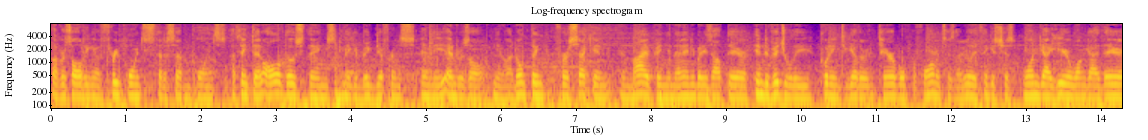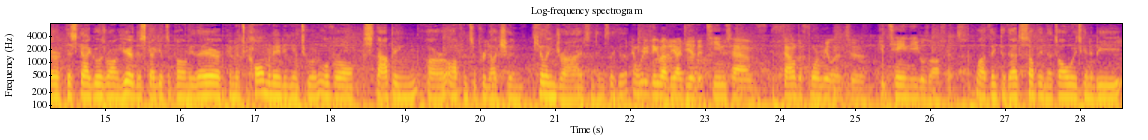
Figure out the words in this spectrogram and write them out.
uh, resulting of three points instead of seven points. I think that all of those things make a big difference in the end result. You know, I don't think for a second, in my opinion, that anybody's out there individually putting together terrible performances. I really think it's just one guy here, one guy there. This guy goes wrong here, this guy gets a penalty there, and it's culminating into an overall stopping our offensive production, killing drives, and things like that. And what do you think about the idea that teams have found a formula to contain the Eagles' offense? Well, I think that that's something that's always going to be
